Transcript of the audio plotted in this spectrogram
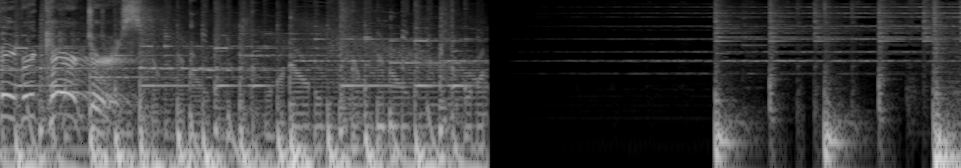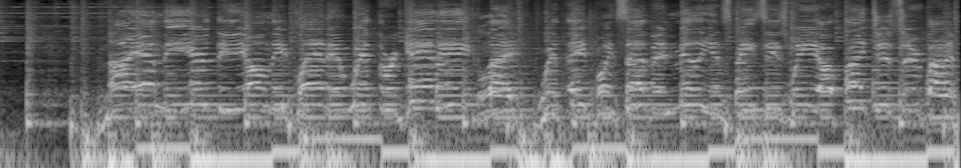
favorite characters. 8.7 million species, we all fight to survive.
